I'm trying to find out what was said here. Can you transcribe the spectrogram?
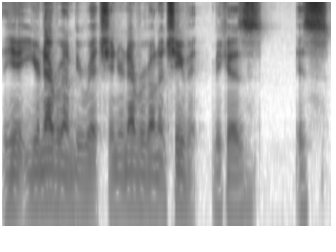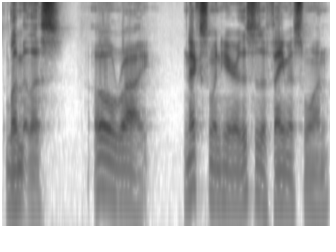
you're never going to be rich and you're never going to achieve it because it's limitless. All right. Next one here. This is a famous one.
